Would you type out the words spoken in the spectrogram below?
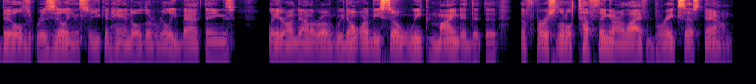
builds resilience so you can handle the really bad things later on down the road. We don't want to be so weak minded that the, the first little tough thing in our life breaks us down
